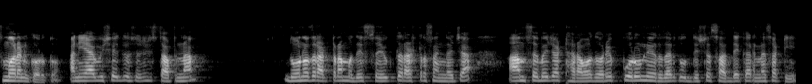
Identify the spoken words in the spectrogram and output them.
स्मरण करतो. आणि याविषयी दिवसाची स्थापना दोन हजार अठरामध्ये संयुक्त राष्ट्रसंघाच्या आमसभेच्या ठरावाद्वारे पूर्वनिर्धारित उद्दिष्ट साध्य करण्यासाठी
